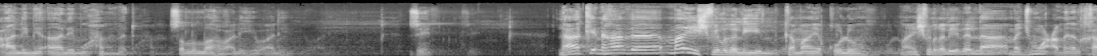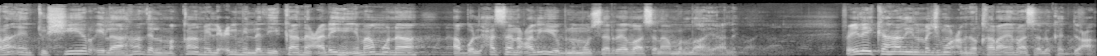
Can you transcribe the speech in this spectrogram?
عالم آل محمد. صلى الله عليه وآله. زين. لكن هذا ما يشفي الغليل كما يقولون. ما يشفي الغليل إلا مجموعة من القرائن تشير إلى هذا المقام العلمي الذي كان عليه إمامنا أبو الحسن علي بن موسى الرضا سلام الله عليه. فإليك هذه المجموعة من القرائن وأسألك الدعاء.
